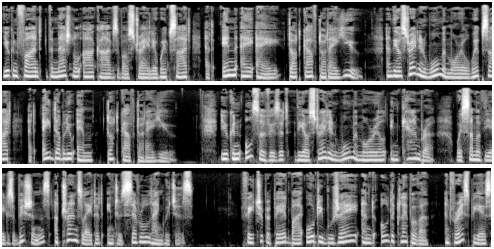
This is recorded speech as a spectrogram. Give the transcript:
You can find the National Archives of Australia website at naa.gov.au and the Australian War Memorial website at awm.gov.au. You can also visit the Australian War Memorial in Canberra, where some of the exhibitions are translated into several languages. Feature prepared by Audrey Bourget and Olga Klepova, and for SBS,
